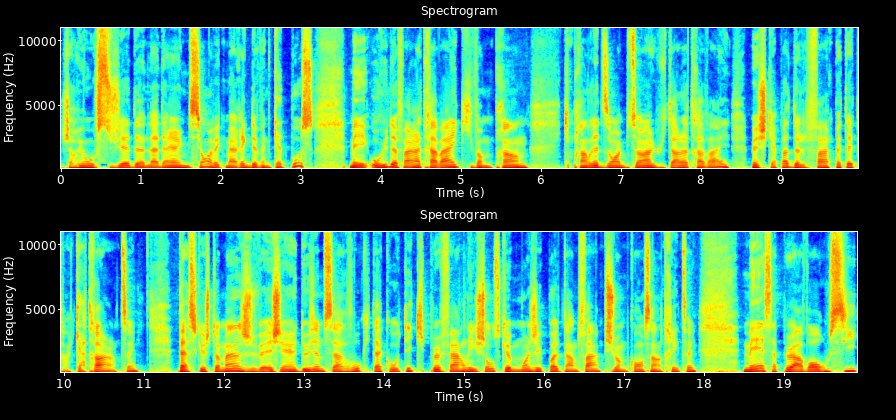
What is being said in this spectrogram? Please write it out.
je reviens au sujet de la dernière émission avec ma règle de 24 pouces, mais au lieu de faire un travail qui va me prendre, qui prendrait, disons, habituellement 8 heures de travail, mais je suis capable de le faire peut-être en 4 heures, tu sais. Parce que justement, j'ai un deuxième cerveau qui est à côté qui peut faire les choses que moi, j'ai pas le temps de faire, puis je vais me concentrer, tu sais. Mais ça peut avoir aussi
